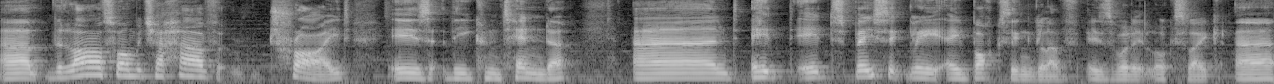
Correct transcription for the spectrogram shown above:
Um, the last one which I have tried is the Contender and it it's basically a boxing glove is what it looks like. Uh,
